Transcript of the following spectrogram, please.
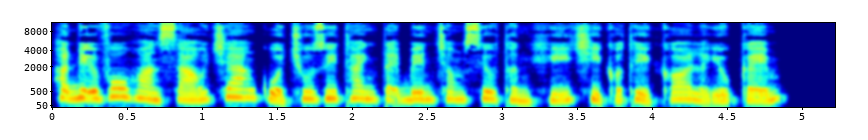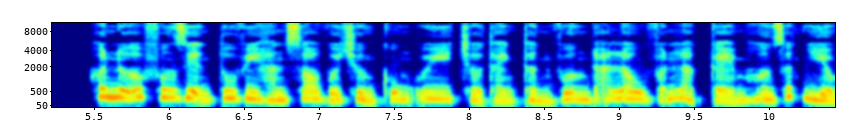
Hận địa vô hoàn sáo trang của Chu Duy Thanh tại bên trong siêu thần khí chỉ có thể coi là yếu kém, hơn nữa phương diện tu vi hắn so với trường cung uy trở thành thần vương đã lâu vẫn là kém hơn rất nhiều.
